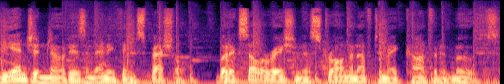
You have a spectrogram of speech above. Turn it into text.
The engine note isn't anything special, but acceleration is strong enough to make confident moves.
